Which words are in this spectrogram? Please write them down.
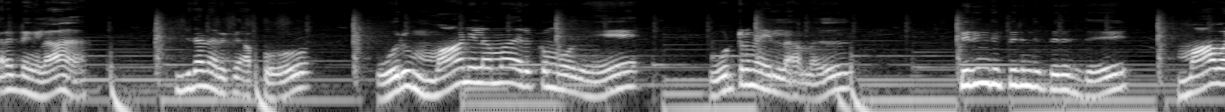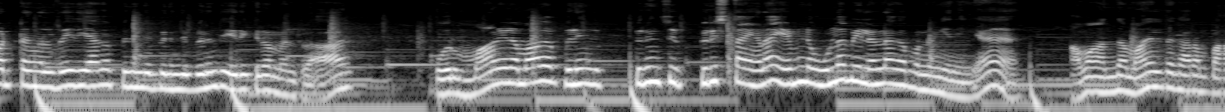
கரெக்டுங்களா இப்படிதானே இருக்குது அப்போது ஒரு மாநிலமாக இருக்கும்போது ஒற்றுமை இல்லாமல் பிரிந்து பிரிந்து பிரிந்து மாவட்டங்கள் ரீதியாக பிரிந்து பிரிந்து பிரிந்து இருக்கிறோம் என்றால் ஒரு மாநிலமாக பிரிஞ்சு பிரிஞ்சு பிரிச்சிட்டாங்கன்னா எப்படி உளவியல் என்னங்க பண்ணுவீங்க நீங்கள் அவன் அந்த மாநிலத்துக்காரன்ப்பா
